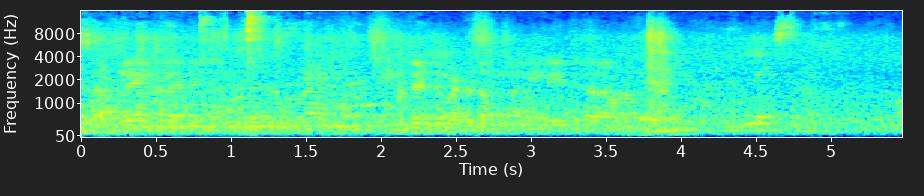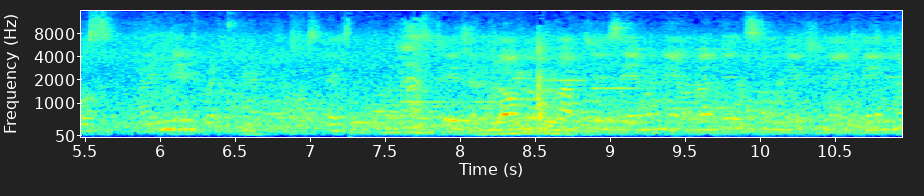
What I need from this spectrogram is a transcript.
సప్లై ఇంటెంట్ పెట్టడం కానీ లేట్గా రావడం కానీ లోకల్ పర్చేస్ ఏమైనా ఎమర్జెన్సీ ఇంజక్షన్ అయితేనే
